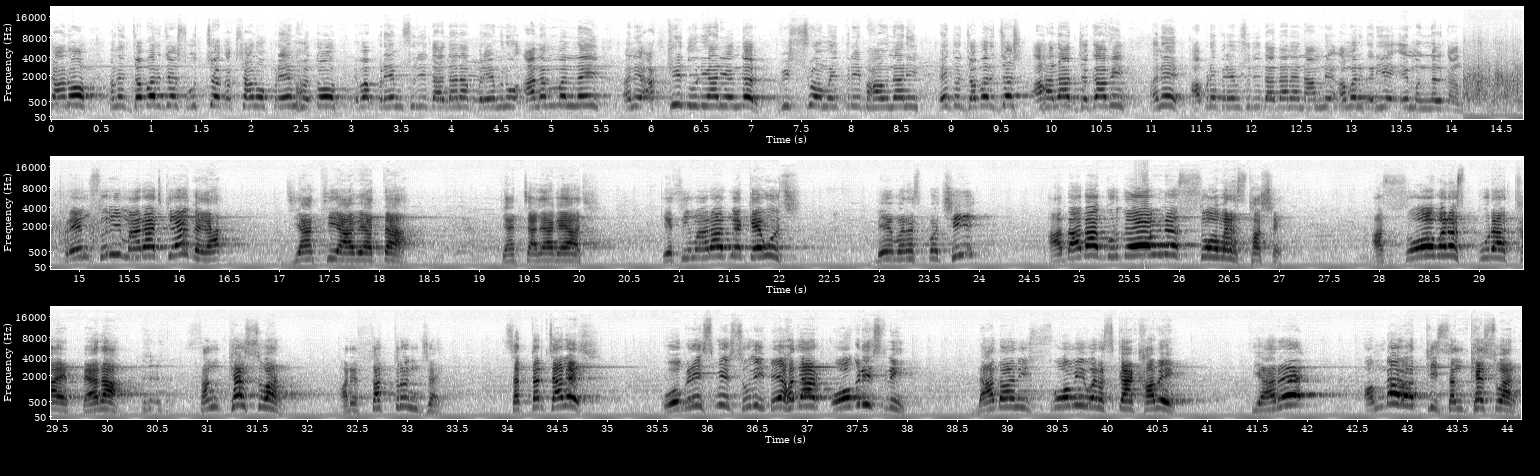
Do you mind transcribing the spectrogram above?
કક્ષાનો અને જબરજસ્ત ઉચ્ચ કક્ષાનો પ્રેમ હતો. એવા પ્રેમ સુધી દાદાના પ્રેમનું આલંબન લઈ અને આખી દુનિયાની અંદર વિશ્વ મૈત્રી ભાવનાની એક જબરજસ્ત આહલાદ જગાવી અને આપણે પ્રેમ સુધી દાદાના નામને અમર કરીએ એ મંગલ કામ પ્રેમસુરી મહારાજ ક્યાં ગયા? જ્યાંથી આવ્યા હતા. ત્યાં ચાલ્યા ગયા છે? કેસી મહારાજને કેવું છે, બે વર્ષ પછી આ બાબા ગુરુદેવને સો વર્ષ થશે. આ સો વર્ષ પૂરા થાય પહેલા સંખ્યેશ્વર અને શત્રુંજય. સત્તર ચાલીસ ઓગણીસમી સુધી બે હજાર ઓગણીસની દાદાની સોમી વર્ષગાંઠ આવે ત્યારે અમદાવાદથી સંખેશ્વર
